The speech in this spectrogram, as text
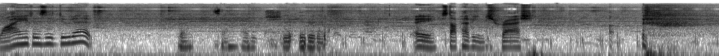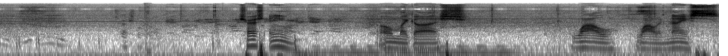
Why does it do that? Stop having shit internet. Hey, stop having trash. Trash phone. Trash aim. Oh my gosh. Wow. Wow, nice.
